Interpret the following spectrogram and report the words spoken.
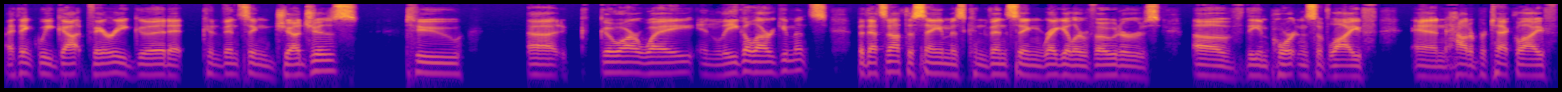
I think we got very good at convincing judges to uh, go our way in legal arguments, but that's not the same as convincing regular voters of the importance of life and how to protect life,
